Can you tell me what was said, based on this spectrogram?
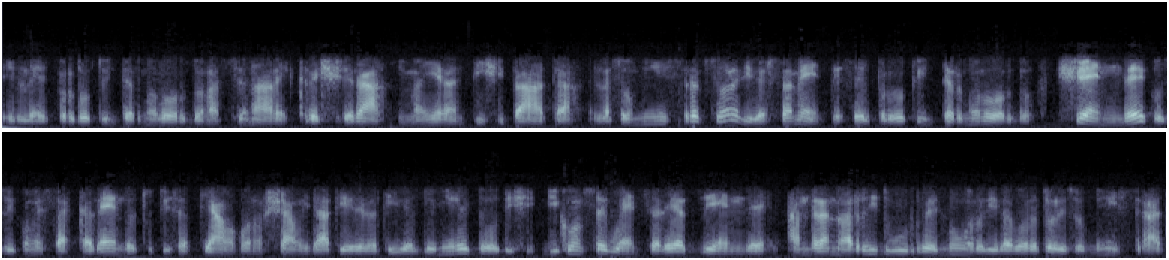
il prodotto interno lordo nazionale, crescerà in maniera anticipata la somministrazione, diversamente se il prodotto interno lordo scende, così come sta accadendo, tutti sappiamo, conosciamo i dati relativi al 2012, di conseguenza le aziende andranno a ridurre il numero di lavoratori somministrati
